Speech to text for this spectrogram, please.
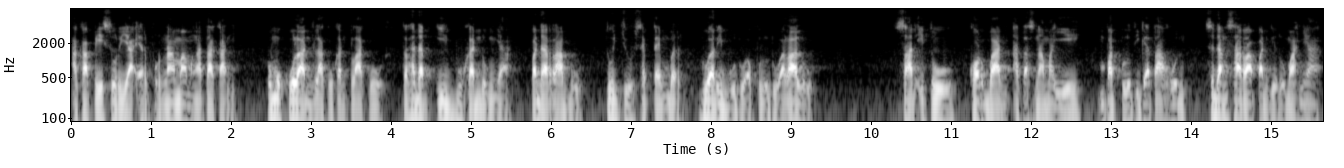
AKP Surya R. Purnama mengatakan pemukulan dilakukan pelaku terhadap ibu kandungnya pada Rabu 7 September 2022 lalu. Saat itu, korban atas nama Y, 43 tahun, sedang sarapan di rumahnya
